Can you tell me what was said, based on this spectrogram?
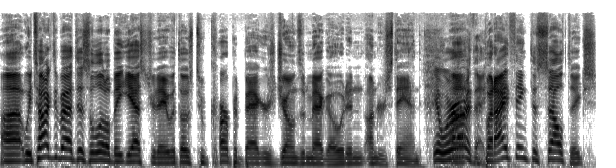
uh, we talked about this a little bit yesterday with those two carpetbaggers, Jones and Mego, who didn't understand. Yeah, where Uh, are they? But I think the Celtics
